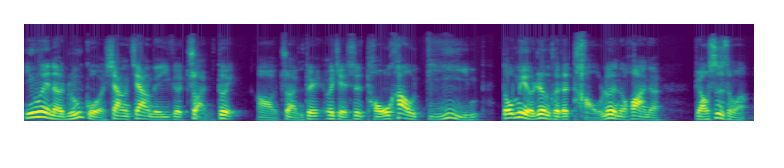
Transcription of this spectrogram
因为呢，如果像这样的一个转队啊，转队，而且是头号敌营都没有任何的讨论的话呢，表示什么？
